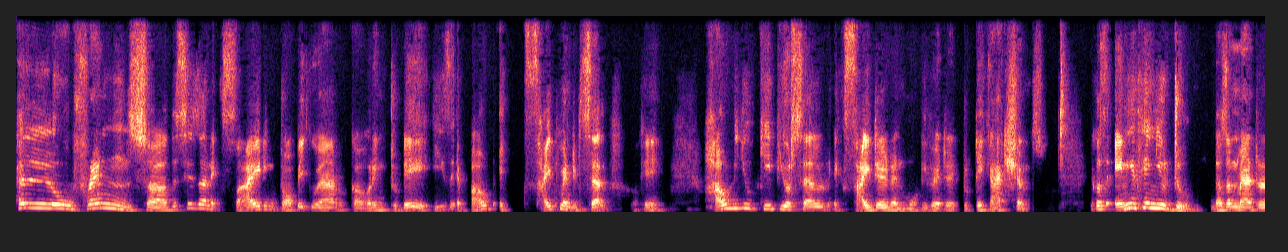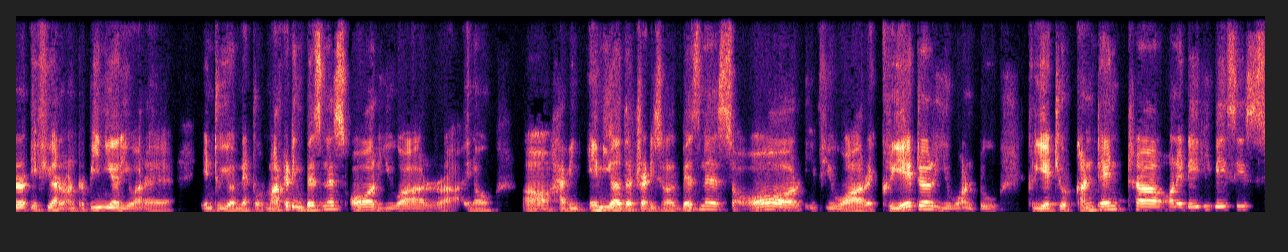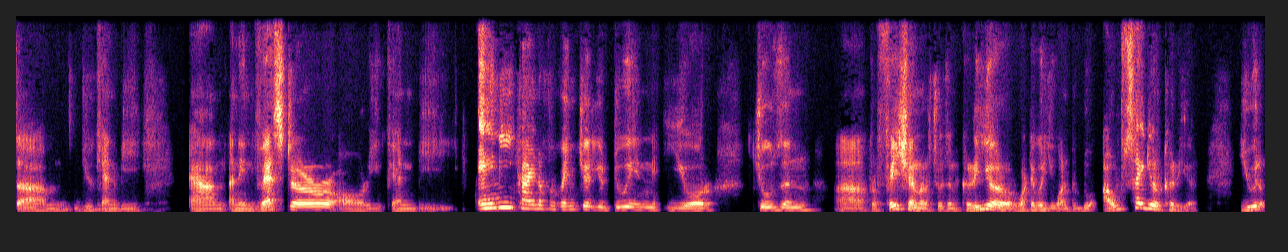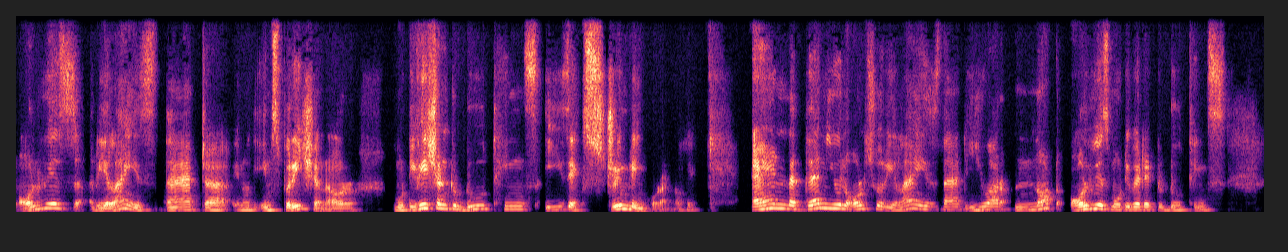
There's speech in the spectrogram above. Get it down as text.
Hello, friends. Uh, this is an exciting topic we are covering today is about excitement itself. Okay. How do you keep yourself excited and motivated to take actions? Because anything you do doesn't matter if you are an entrepreneur, you are a, into your network marketing business, or you are, uh, you know, uh, having any other traditional business or if you are a creator you want to create your content uh, on a daily basis um, you can be um, an investor or you can be any kind of a venture you do in your chosen uh, profession or chosen career or whatever you want to do outside your career you will always realize that uh, you know the inspiration or motivation to do things is extremely important okay? And then you will also realize that you are not always motivated to do things.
